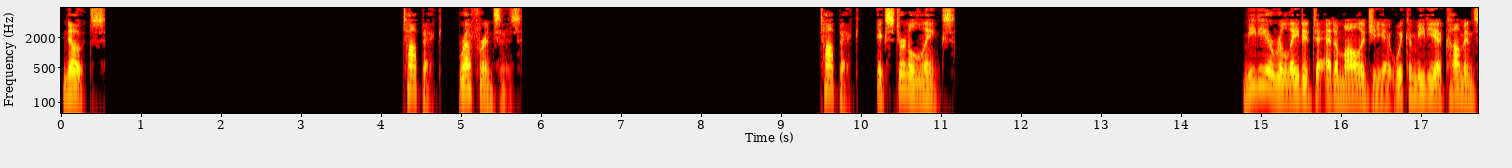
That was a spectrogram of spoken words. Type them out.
Notes References External links Media related to etymology at Wikimedia Commons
